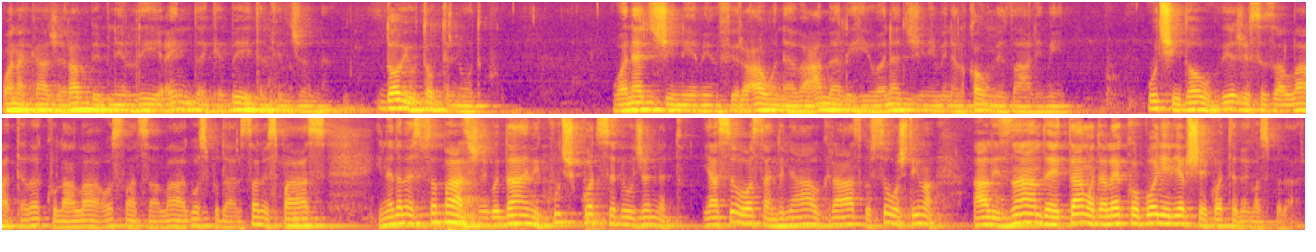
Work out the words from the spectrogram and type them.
Ona kaže, Rabbi ibn li indeke bejten fil džanna. Dovi u tom trenutku وَنَجِّنِي مِنْ فِرْعَوْنَ وَعَمَلِهِ وَنَجِّنِي مِنَ الْقَوْمِ ظَالِمِينَ Uči dovu, veže se za Allah, tevekul Allah, oslanc Allah, gospodar, sam me spas. I ne da me spasiš, nego daj mi kuću kod sebe u džennetu. Ja sve ovo ostavim, dunjavu, krasko, sve ovo što imam, ali znam da je tamo daleko bolje i ljepše kod tebe, gospodar.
